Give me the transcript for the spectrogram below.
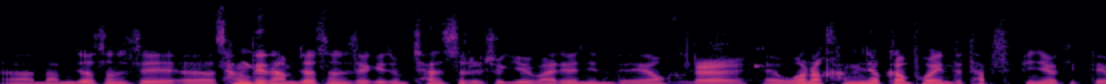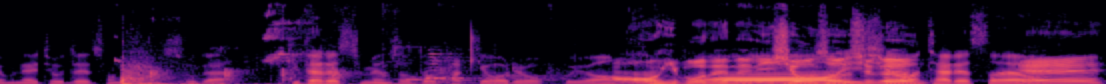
아, 남자 선수의 어, 상대 남자 선수에게 좀 찬스를 주기 마련인데요. 네. 예, 워낙 강력한 포핸드 탑스핀이었기 때문에 조대성 선수가 기다렸으면서도 받기 어려웠고요. 어, 이번에는 이시온 선수가- 이시온 잘했어요. 예.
